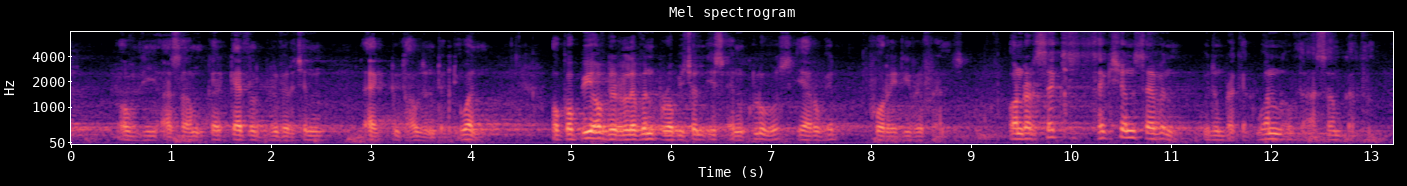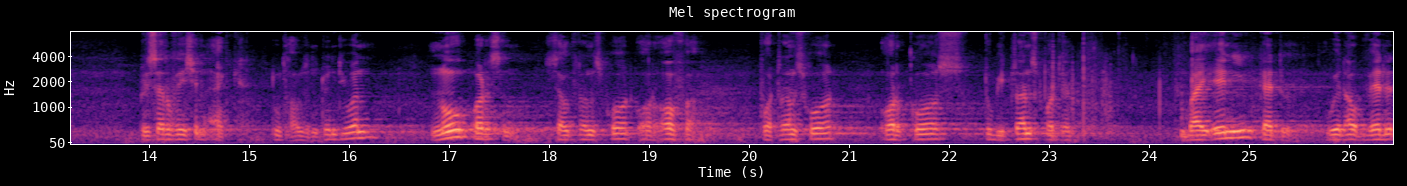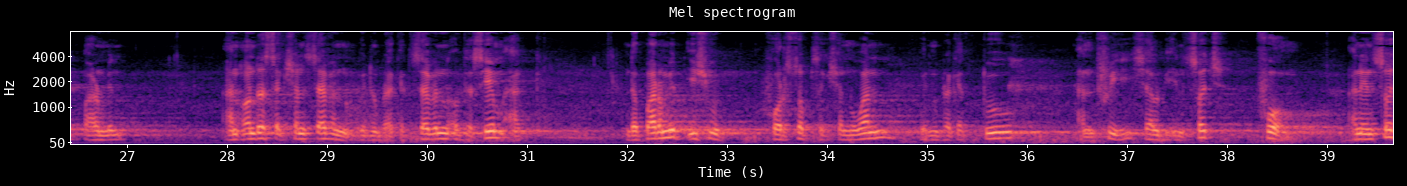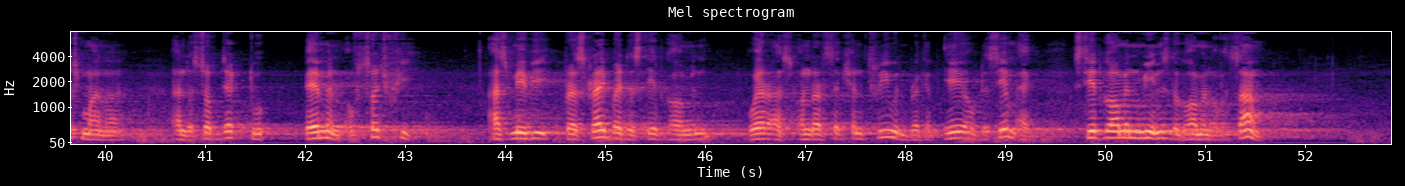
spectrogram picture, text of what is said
of the Assam Cattle Prevention Act 2021. A copy of the relevant provision is enclosed herewith for ready reference. Under sec- Section 7, within bracket 1 of the Assam Cattle Preservation Act 2021, no person shall transport or offer for transport or cause to be transported by any cattle without valid permit and under section 7 within bracket 7 of the same act the permit issued for subsection 1 within bracket 2 and 3 shall be in such form and in such manner and subject to payment of such fee as may be prescribed by the state government whereas under section 3 within bracket A of the same act state government means the government of Assam.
